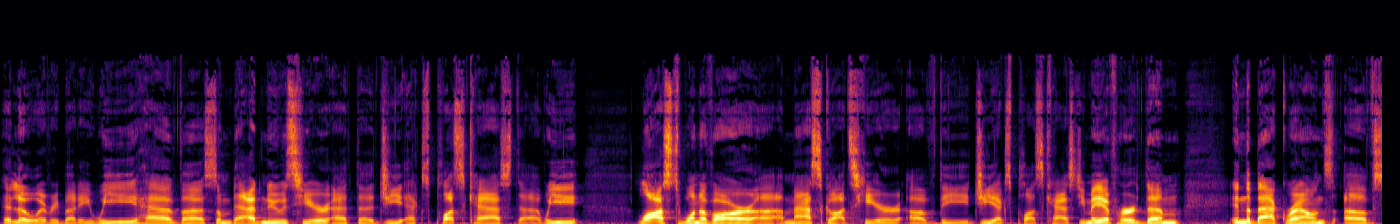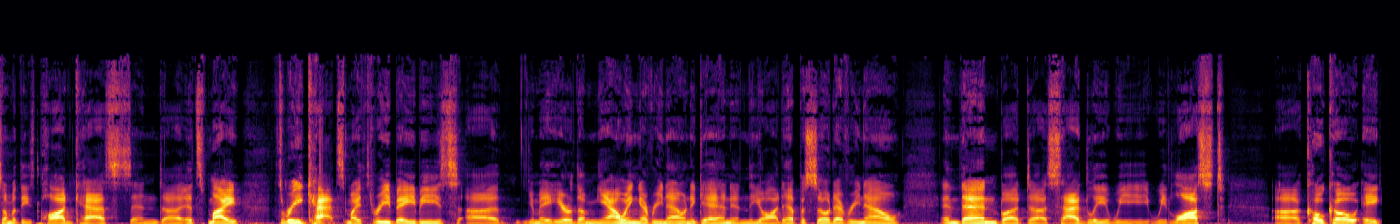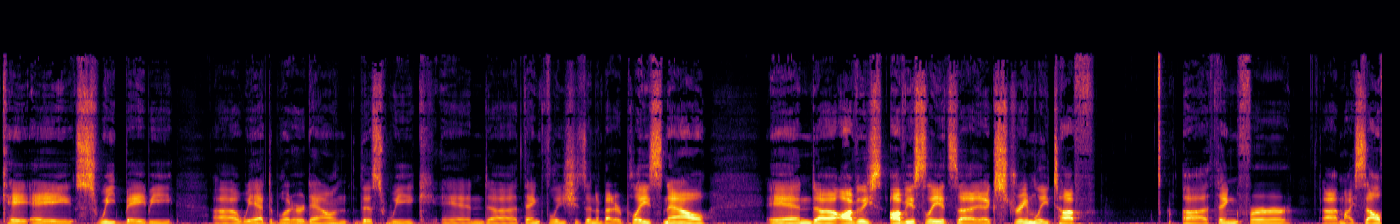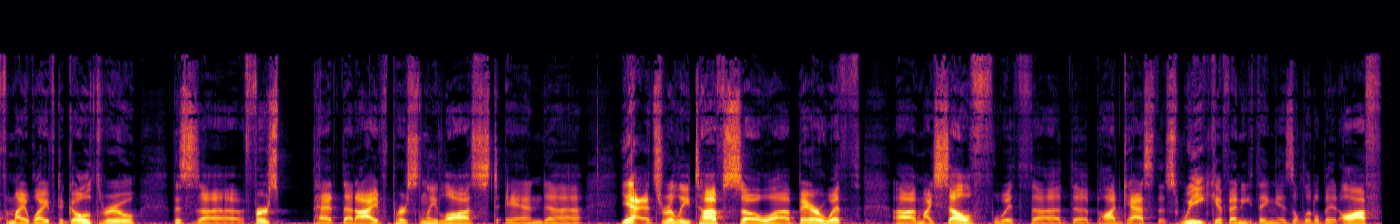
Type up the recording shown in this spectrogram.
Hello, everybody. We have uh, some bad news here at the GX Plus cast. Uh, we lost one of our uh, mascots here of the GX Plus cast. You may have heard them in the backgrounds of some of these podcasts, and uh, it's my three cats, my three babies. Uh, you may hear them meowing every now and again in the odd episode every now and then, but uh, sadly, we we lost Coco, aka Sweet Baby. Uh, we had to put her down this week, and uh, thankfully she's in a better place now. And uh, obviously, obviously, it's an extremely tough uh, thing for uh, myself and my wife to go through. This is a first pet that I've personally lost, and uh, yeah, it's really tough. So bear with myself with the podcast this week. If anything is a little bit off,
